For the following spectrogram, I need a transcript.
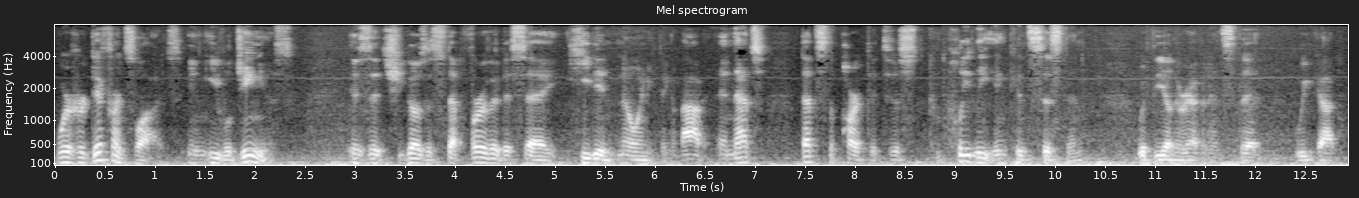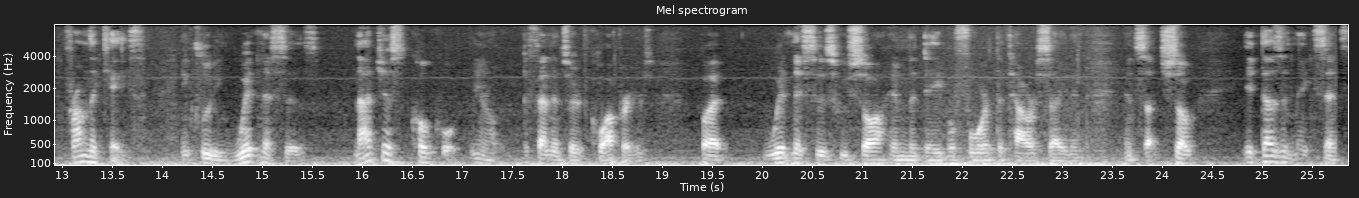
Where her difference lies in Evil Genius is that she goes a step further to say he didn't know anything about it. And that's that's the part that's just completely inconsistent with the other evidence that we got from the case, including witnesses, not just co you know defendants or cooperators, but witnesses who saw him the day before at the tower site and, and such. So it doesn't make sense.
